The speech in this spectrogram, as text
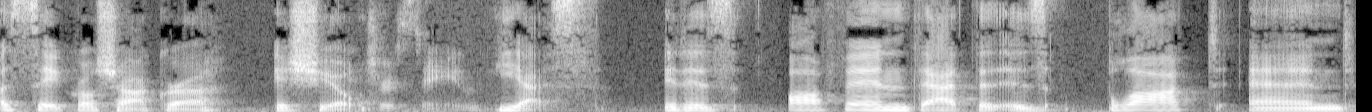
a sacral chakra issue. Interesting. Yes, it is often that that is blocked. And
